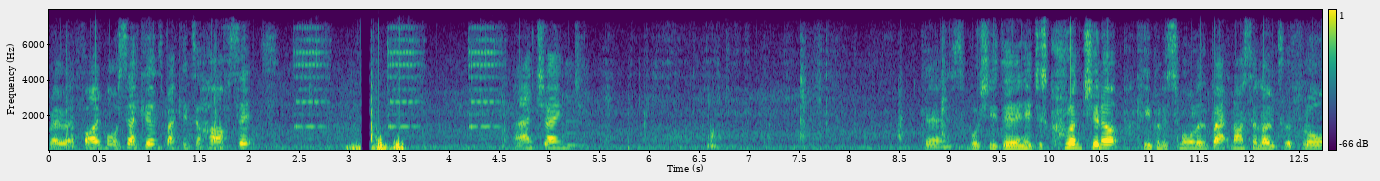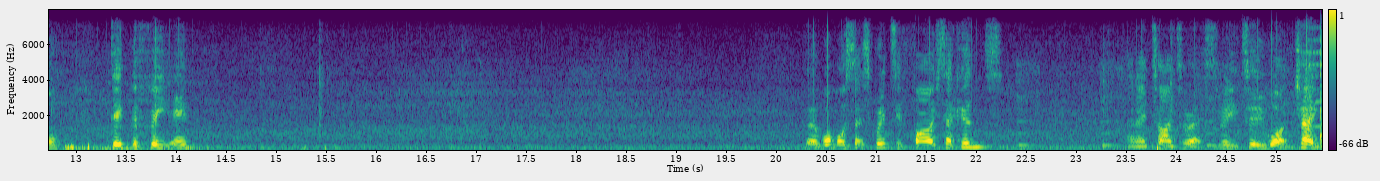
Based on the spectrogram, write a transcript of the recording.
Right, five more seconds. Back into half sits. And change. And what she's doing here, just crunching up, keeping it small at the back, nice and low to the floor. Dig the feet in. Go, one more set sprints in five seconds. And then time to rest. Three, two, one, change.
